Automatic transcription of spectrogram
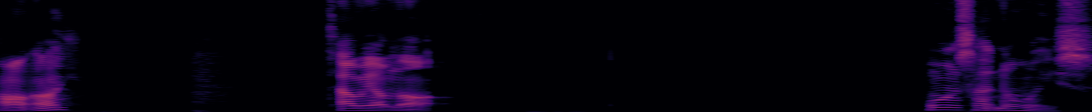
Aren't I? Tell me I'm not. What was that noise?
